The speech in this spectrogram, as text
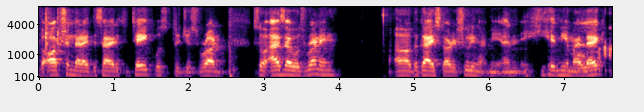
the option that I decided to take was to just run. So as I was running, uh, the guy started shooting at me, and he hit me in my oh, leg, wow.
